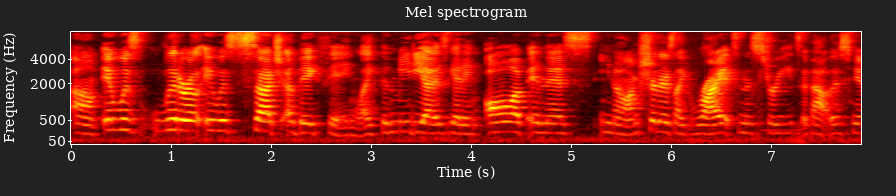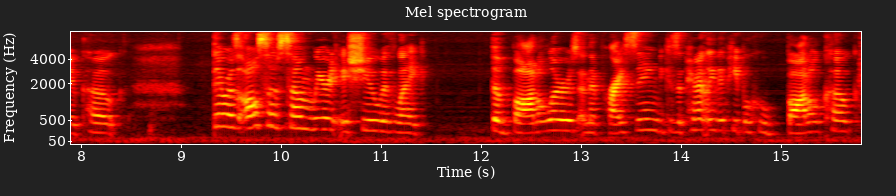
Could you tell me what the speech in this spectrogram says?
Um, it was literally it was such a big thing. Like the media is getting all up in this. You know, I'm sure there's like riots in the streets about this New Coke. There was also some weird issue with like the bottlers and the pricing because apparently the people who bottle Coke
